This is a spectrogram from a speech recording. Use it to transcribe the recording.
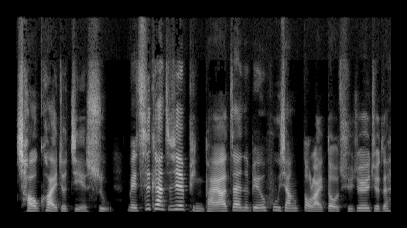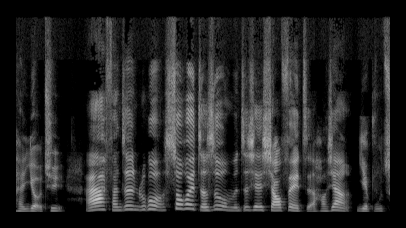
超快就结束。每次看这些品牌啊，在那边互相斗来斗去，就会觉得很有趣啊。反正如果受惠者是我们这些消费者，好像也不错。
